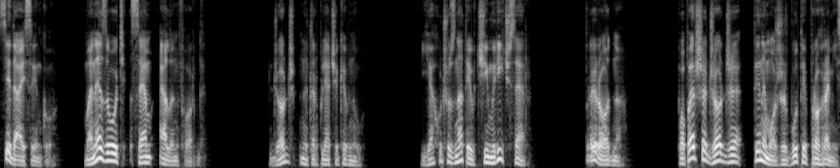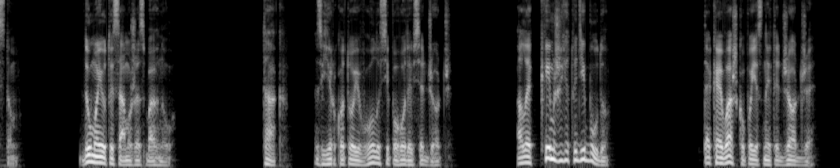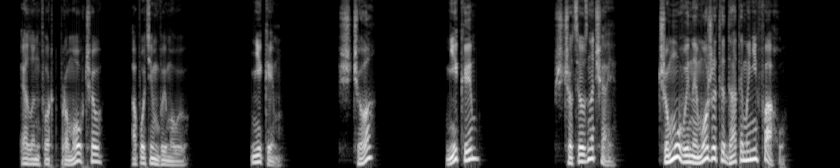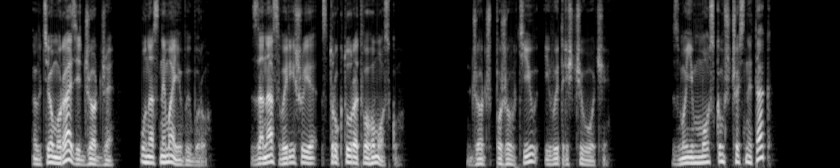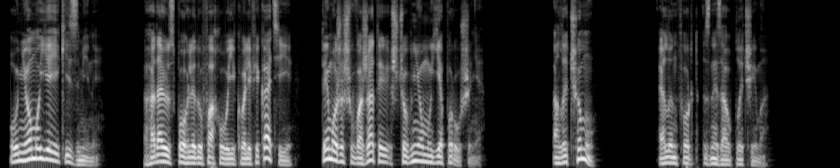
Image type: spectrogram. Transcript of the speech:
Сідай, синку. Мене звуть Сем Еленфорд. Джордж нетерпляче кивнув. Я хочу знати, в чим річ, сер. Природно. По-перше, Джордже, ти не можеш бути програмістом. Думаю, ти сам уже збагнув. Так, з гіркотою в голосі погодився Джордж. Але ким же я тоді буду? Таке важко пояснити, Джордже. Еленфорд промовчав, а потім вимовив Ніким. Що? Ніким. Що це означає? Чому ви не можете дати мені фаху? В цьому разі, Джордже, у нас немає вибору. За нас вирішує структура твого мозку. Джордж пожовтів і витріщив очі. З моїм мозком щось не так? У ньому є якісь зміни. Гадаю, з погляду фахової кваліфікації ти можеш вважати, що в ньому є порушення. Але чому? Еленфорд знизав плечима.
